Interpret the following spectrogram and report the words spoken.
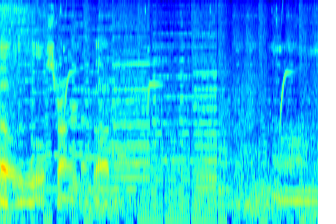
Oh, this is a little stronger than I thought. Um,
